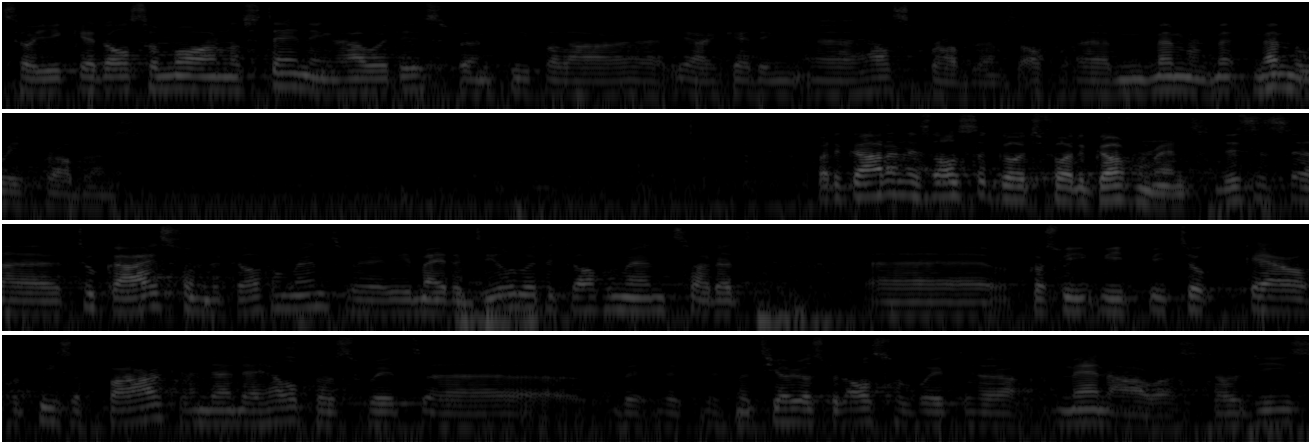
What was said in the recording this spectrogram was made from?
so you get also more understanding how it is when people are, uh, yeah, getting uh, health problems or uh, mem memory problems. But the garden is also good for the government. This is uh, two guys from the government. We, we made a deal with the government so that because we, we, we, took care of a piece of park and then they help us with, uh, materials but also with uh, man hours. So these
